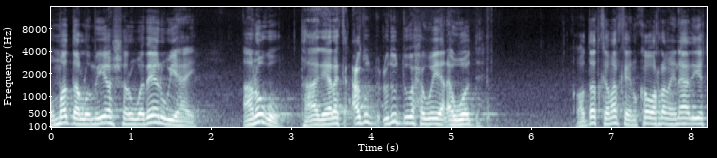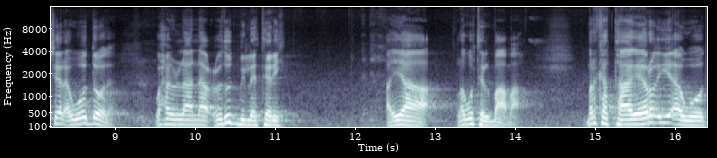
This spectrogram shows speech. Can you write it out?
ummadda lumiyo sharwadeen uu yahay anigu taageero cadud cududdu waxa weeyaan awoodda oo dadka markaynu ka warramayna had iyo jeer awooddooda waxaynu lahnaa cudud milateri ayaa lagu tilmaamaa marka taageero iyo awood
